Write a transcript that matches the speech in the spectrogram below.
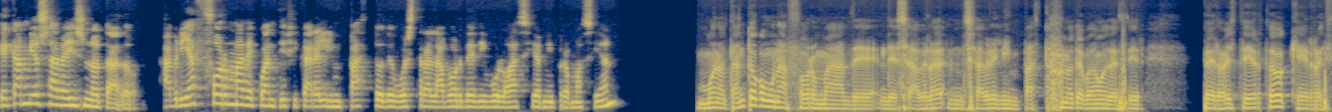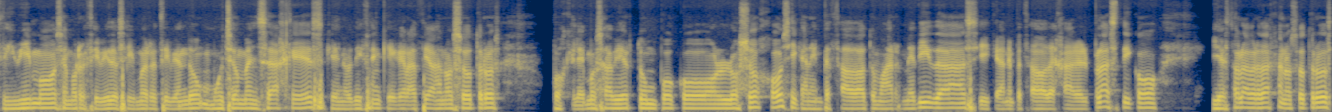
¿Qué cambios habéis notado? ¿Habría forma de cuantificar el impacto de vuestra labor de divulgación y promoción? Bueno, tanto como una forma de, saber, saber, el impacto, no te podemos decir. Pero es cierto que recibimos, hemos recibido, seguimos recibiendo muchos mensajes que nos dicen que gracias a nosotros, pues que le hemos abierto un poco los ojos y que han empezado a tomar medidas y que han empezado a dejar el plástico. Y esto la verdad que a nosotros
